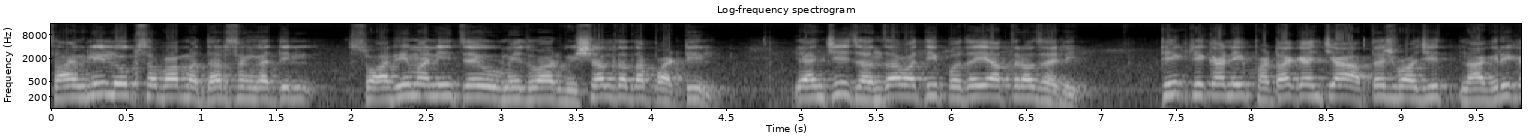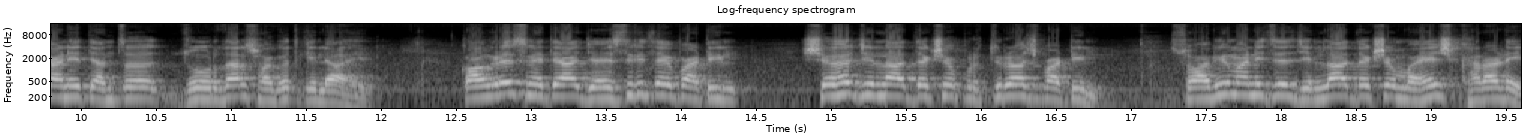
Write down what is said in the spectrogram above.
सांगली लोकसभा मतदारसंघातील स्वाभिमानीचे उमेदवार विशालदादा पाटील यांची झंझावाती पदयात्रा झाली. ठिकठिकाणी फटाक्यांच्या आतषबाजीत नागरिकांनी त्यांचं जोरदार स्वागत केलं आहे. काँग्रेस नेत्या जयश्रीताई पाटील शहर जिल्हा अध्यक्ष पृथ्वीराज पाटील स्वाभिमानीचे जिल्हा अध्यक्ष महेश खराडे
